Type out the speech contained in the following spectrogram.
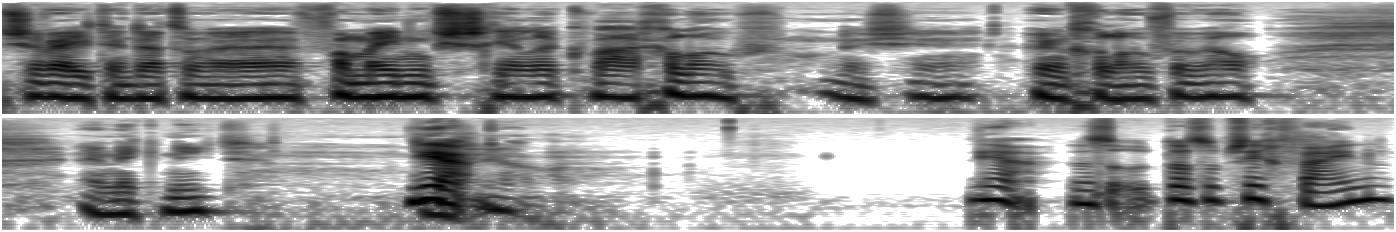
ze weten dat we van meningsverschillen qua geloof. Dus eh, hun geloven wel en ik niet. Ja, Dus, ja. ja dat, is- dat is op zich fijn.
